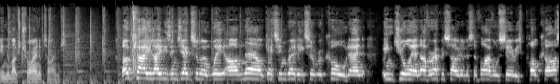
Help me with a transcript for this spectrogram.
in the most trying of times. Okay, ladies and gentlemen, we are now getting ready to record and enjoy another episode of the Survival Series podcast.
